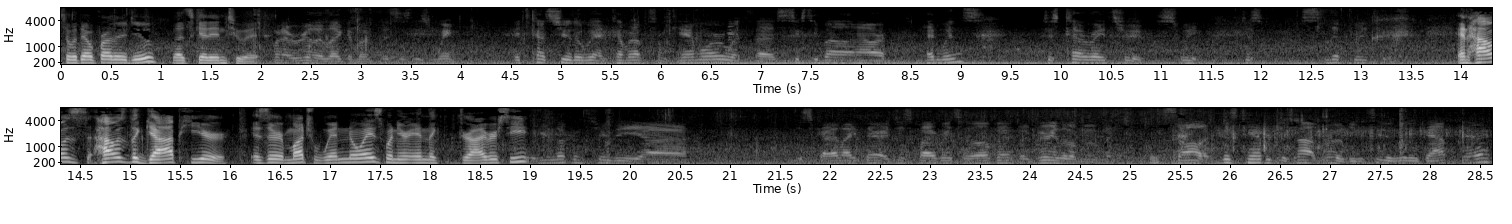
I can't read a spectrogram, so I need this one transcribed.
So without further ado, let's get into it. What I really like about this is this wing. It cuts through the wind. Coming up from Canmore with uh, 60 mile an hour headwinds, just cut right through. Sweet. Just slip right through. And how's how's the gap here? Is there much wind noise when you're in the driver's seat? When you're looking through the uh, the skylight there, it just vibrates a little bit, but very little movement. It's solid. This camper does not move. You can see the little gap there.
